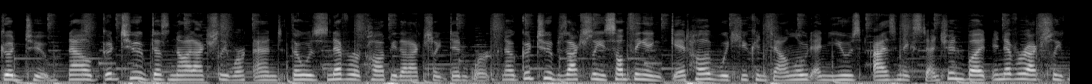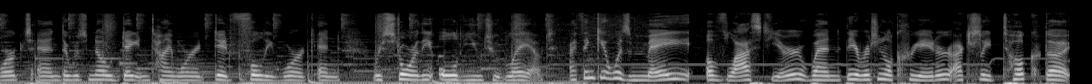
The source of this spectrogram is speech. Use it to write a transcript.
GoodTube. Now GoodTube does not actually work and there was never a copy that actually did work. Now GoodTube is actually something in GitHub which you can download and use as an extension but it never actually worked and there was no date and time where it did fully work and restore the old YouTube layout. I think it was May of last year when the original creator actually took the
